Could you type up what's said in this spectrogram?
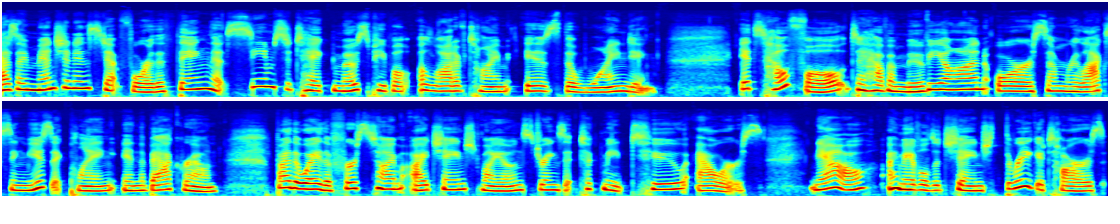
As I mentioned in step four, the thing that seems to take most people a lot of time is the winding. It's helpful to have a movie on or some relaxing music playing in the background. By the way, the first time I changed my own strings, it took me two hours. Now I'm able to change three guitars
